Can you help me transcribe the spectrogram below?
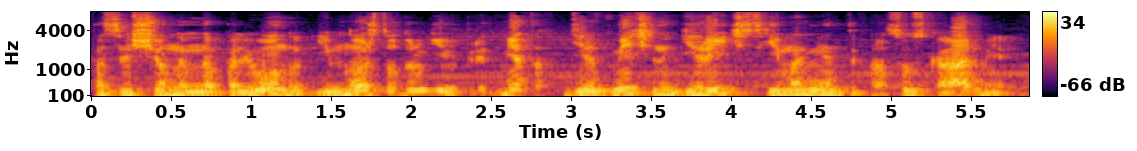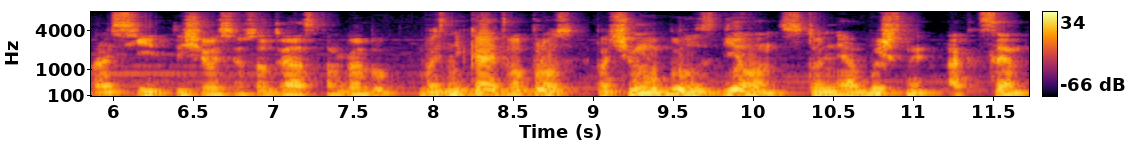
посвященным Наполеону и множество других предметов, где отмечены героические моменты французской армии в России в 1812 году. Возникает вопрос, почему был сделан столь необычный акцент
